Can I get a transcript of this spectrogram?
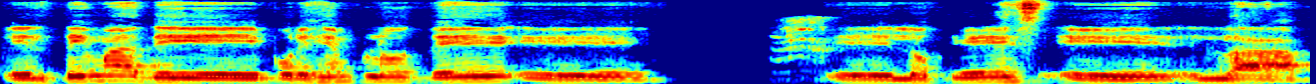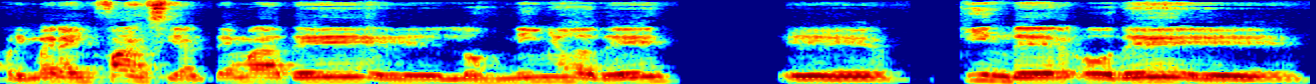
el tema de, por ejemplo, de eh, eh, lo que es la primera infancia, el tema de los niños de kinder o de,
